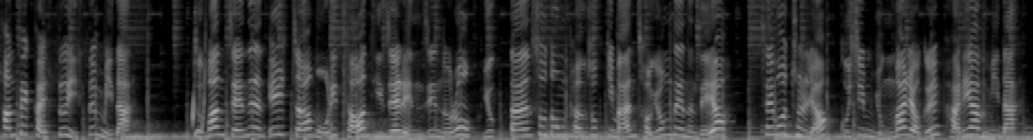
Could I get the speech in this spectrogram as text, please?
선택할 수 있습니다. 두 번째는 1.5리터 디젤 엔진으로 6단 수동 변속기만 적용되는데요. 최고 출력 96마력을 발휘합니다.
